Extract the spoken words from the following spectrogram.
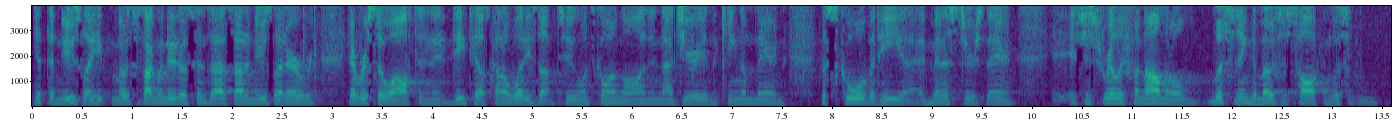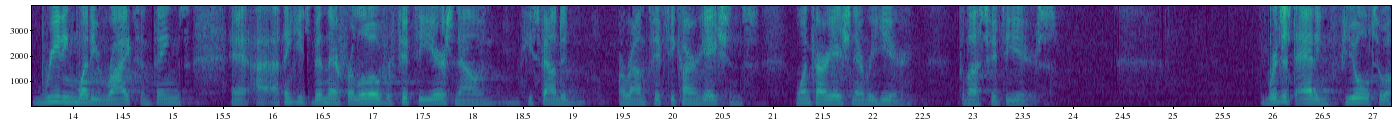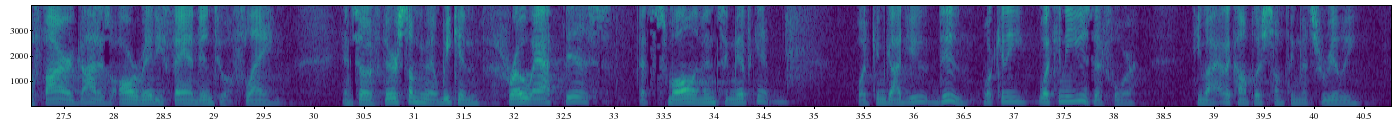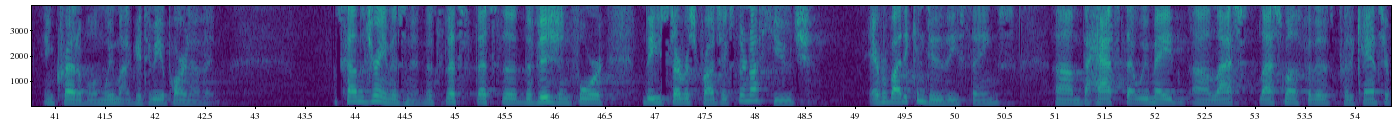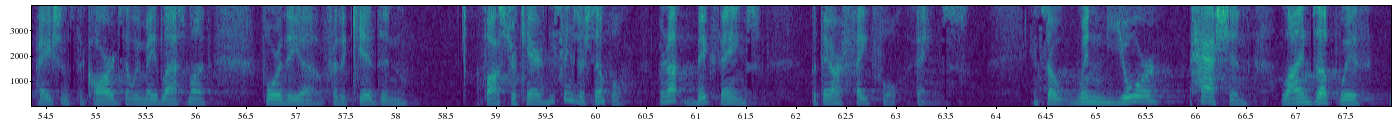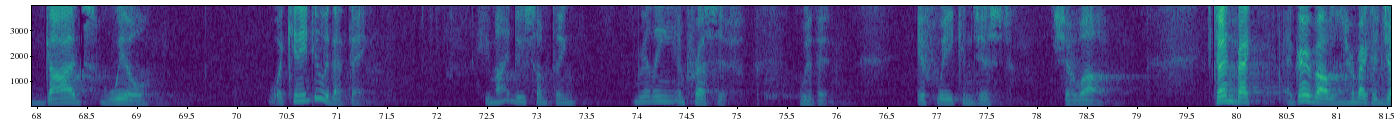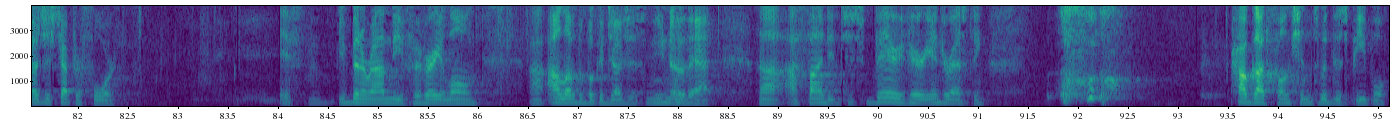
get the newsletter. Moses Akmenudo sends us out a newsletter every every so often, and it details kind of what he's up to, what's going on in Nigeria and the kingdom there, and the school that he uh, administers there. It's just really phenomenal listening to Moses talk and listen, reading what he writes and things. And I, I think he's been there for a little over 50 years now, and he's founded around 50 congregations, one congregation every year for the last 50 years. We're just adding fuel to a fire God has already fanned into a flame. And so, if there's something that we can throw at this that's small and insignificant, what can God you do? What can He What can He use that for? He might accomplish something that's really incredible, and we might get to be a part of it. That's kind of the dream, isn't it? That's that's that's the the vision for these service projects. They're not huge. Everybody can do these things. Um, the hats that we made uh, last last month for the for the cancer patients, the cards that we made last month for the uh, for the kids in foster care. These things are simple. They're not big things, but they are faithful things. And so when your passion lines up with God's will, what can He do with that thing? He might do something really impressive with it if we can just show up. Turn back grab your Bibles and turn back to Judges chapter 4. If you've been around me for very long, uh, I love the book of Judges, and you know that. Uh, I find it just very, very interesting how God functions with this people.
